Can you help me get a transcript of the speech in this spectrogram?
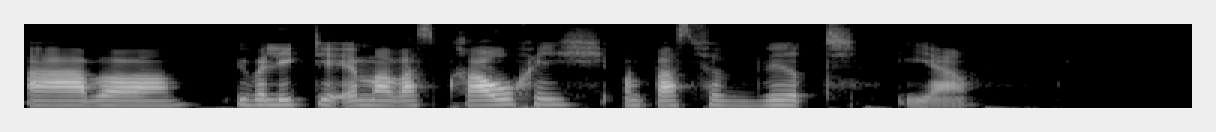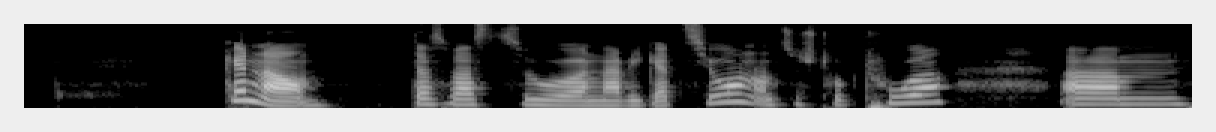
Aber überleg dir immer, was brauche ich und was verwirrt eher. Genau, das war's zur Navigation und zur Struktur. Ähm,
